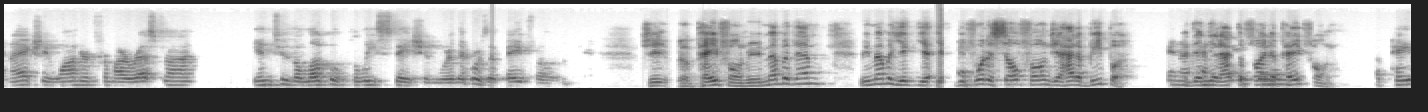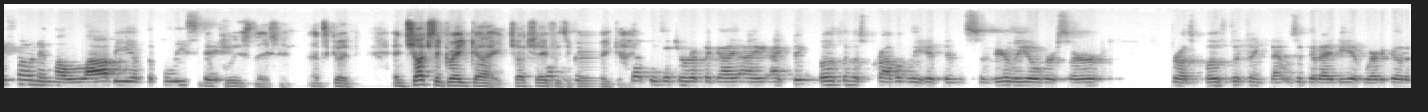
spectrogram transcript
and I actually wandered from our restaurant into the local police station where there was a payphone. Gee, a payphone. Remember them? Remember you, you before the cell phones, you had a beeper. And a- then you'd have to find a payphone, A payphone in the lobby of the police the station. police station. That's good. And Chuck's a great guy. Chuck Schaefer's a great guy. Chuck is a terrific guy. I, I think both of us probably had been severely overserved for us both to think that was a good idea of where to go to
